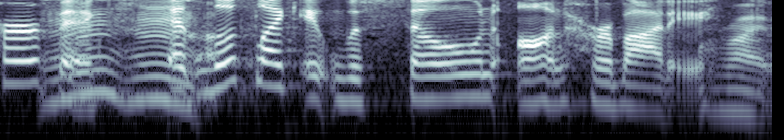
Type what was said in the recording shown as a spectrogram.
perfect. Mm-hmm. It looked like it was sewn on her body. Right.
